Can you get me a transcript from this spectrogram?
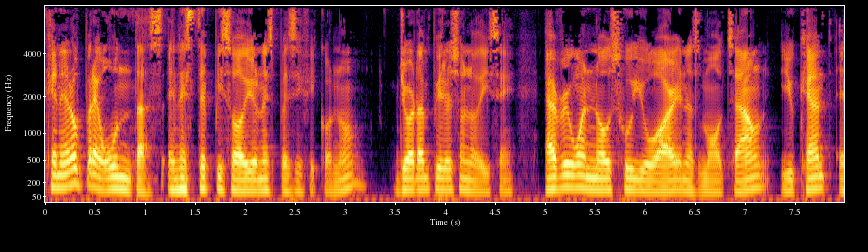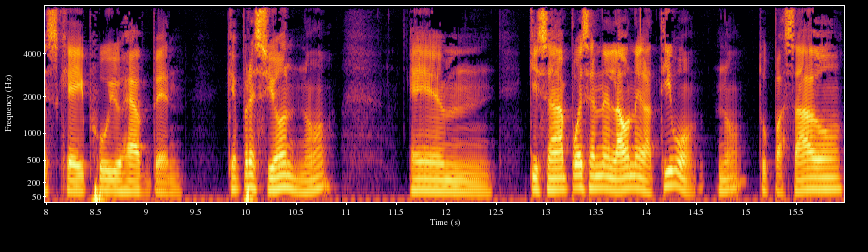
genero preguntas en este episodio en específico, ¿no? Jordan Peterson lo dice. Everyone knows who you are in a small town. You can't escape who you have been. Qué presión, ¿no? Eh, Quizá puede ser en el lado negativo, ¿no? Tu pasado,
